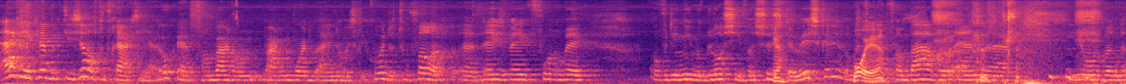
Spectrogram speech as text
eigenlijk heb ik diezelfde vraag die jij ook hebt. Van waarom, waarom worden wij nooit... Ik hoorde toevallig uh, deze week, vorige week, over die nieuwe glossy van Suske en Wiske. Mooi hè? Van Babel en uh, die jongen van de,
